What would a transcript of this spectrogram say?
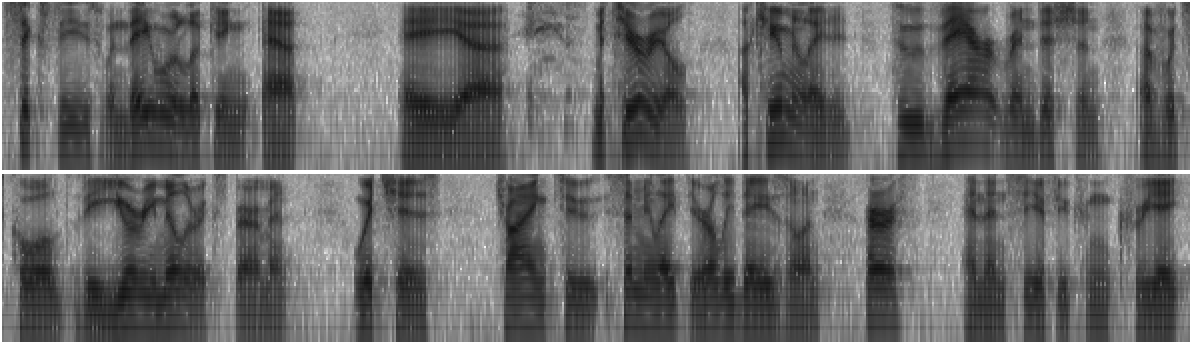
60s when they were looking at a uh, material accumulated through their rendition of what's called the Urey Miller experiment, which is trying to simulate the early days on Earth and then see if you can create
